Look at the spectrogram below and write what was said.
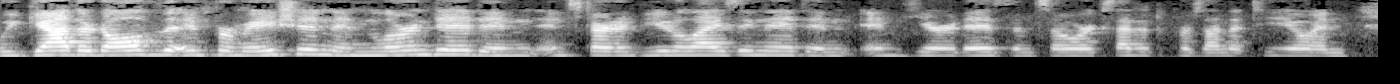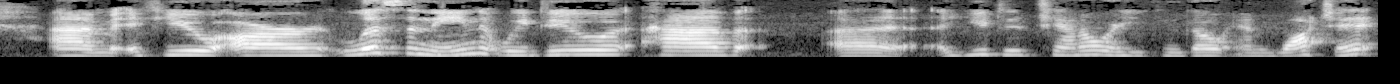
we gathered all of the information and learned it and, and started utilizing it. And, and here it is. And so we're excited to present it to you. And um, if you are listening we do have a, a, youtube channel where you can go and watch it.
